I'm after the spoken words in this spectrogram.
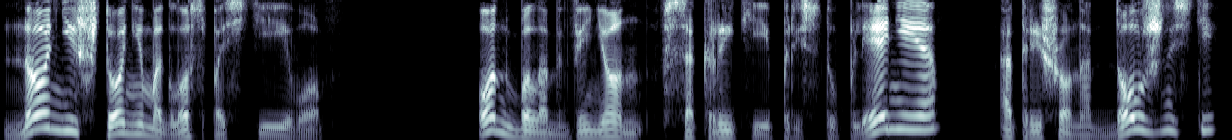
Но ничто не могло спасти его. Он был обвинен в сокрытии преступления, отрешен от должности,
